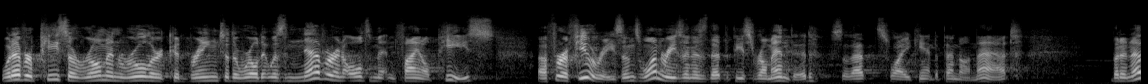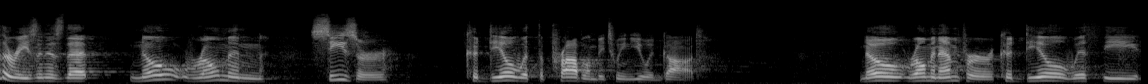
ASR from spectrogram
Whatever peace a Roman ruler could bring to the world, it was never an ultimate and final peace uh, for a few reasons. One reason is that the peace of Rome ended, so that's why you can't depend on that. But another reason is that no Roman Caesar could deal with the problem between you and God. No Roman emperor could deal with the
